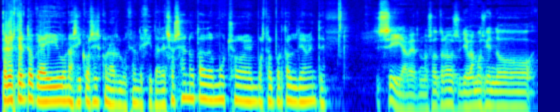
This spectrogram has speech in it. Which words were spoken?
Pero es cierto que hay una psicosis con la revolución digital. ¿Eso se ha notado mucho en vuestro portal últimamente? Sí, a ver, nosotros llevamos viendo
